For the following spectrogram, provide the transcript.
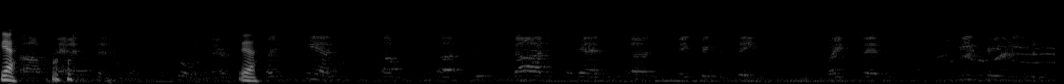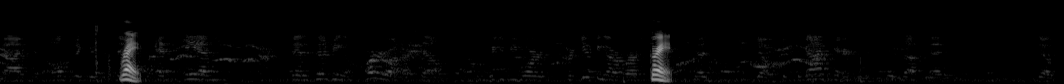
Yeah. um, and it says in the, the scroll over there, Yeah. right? And um, uh, if God can uh, make big mistakes, right? Then we created the image of God can also make big mistakes. Right. And, and then instead of being harder on ourselves, we can be more forgiving of ourselves. Great. Because you know, if the God character screws up, then you know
